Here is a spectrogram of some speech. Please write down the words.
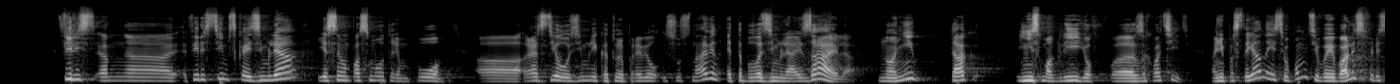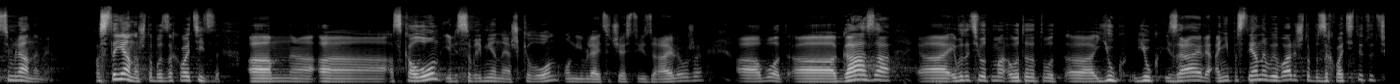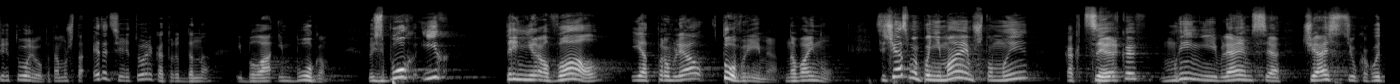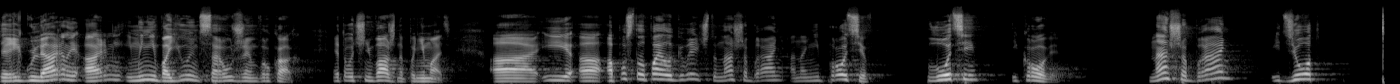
Эм, а, филистимская земля, если мы посмотрим по разделу земли, который провел Иисус Навин, это была земля Израиля. Но они так и не смогли ее захватить. Они постоянно, если вы помните, воевали с филистимлянами. Постоянно, чтобы захватить а, Аскалон или современный Ашкелон, он является частью Израиля уже, а, вот, а, Газа и вот, эти вот, вот этот вот юг, юг Израиля, они постоянно воевали, чтобы захватить эту территорию, потому что это территория, которая дана и была им Богом. То есть Бог их тренировал и отправлял в то время на войну. Сейчас мы понимаем, что мы как церковь, мы не являемся частью какой-то регулярной армии, и мы не воюем с оружием в руках. Это очень важно понимать. А, и а, апостол Павел говорит, что наша брань, она не против плоти и крови. Наша брань идет,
